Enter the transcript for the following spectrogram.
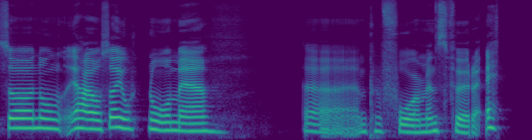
så noen, jeg har jo også gjort noe med uh, performance før og etter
